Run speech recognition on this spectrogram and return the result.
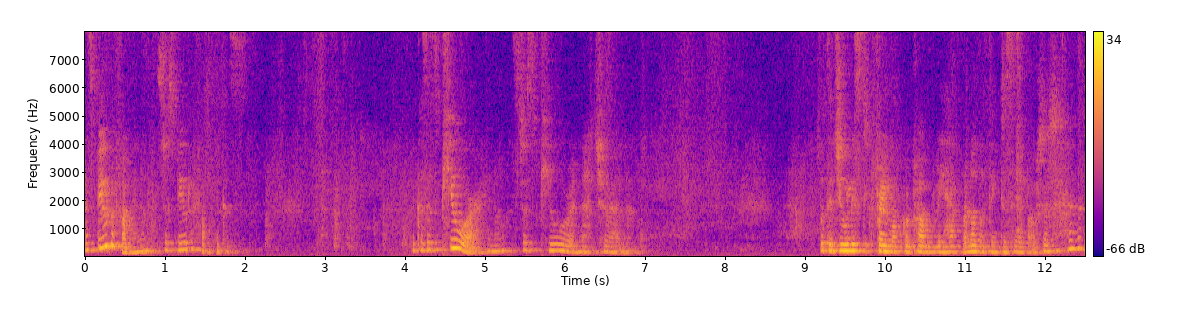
It's beautiful, you know. It's just beautiful because because it's pure, you know. It's just pure and natural. But the dualistic framework would probably have another thing to say about it.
